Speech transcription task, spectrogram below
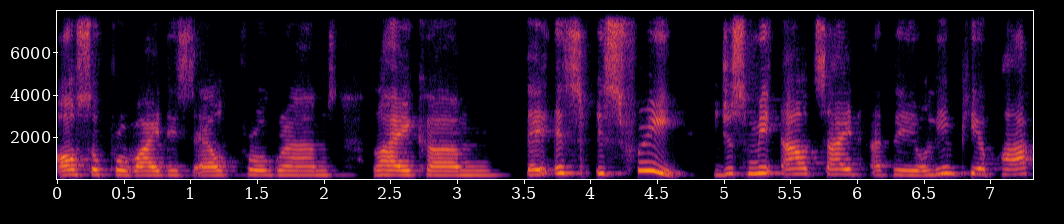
also provide these health programs like um, they, it's, it's free. You just meet outside at the Olympia Park.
